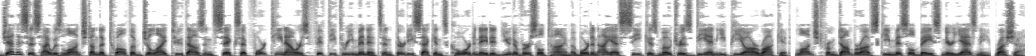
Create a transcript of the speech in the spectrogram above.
Genesis I was launched on 12 July 2006 at 14 hours 53 minutes and 30 seconds Coordinated Universal Time aboard an ISC Kosmotras DNEPR rocket, launched from Dombarovsky Missile Base near Yasny, Russia.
